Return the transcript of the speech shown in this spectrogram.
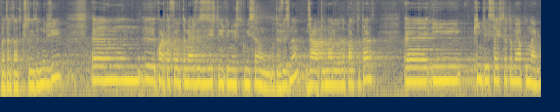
para tratar de questões de energia. Uh, Quarta-feira também às vezes existem reuniões de comissão, outras vezes não. Já há plenário da parte da tarde. Uh, e quinta e sexta também há plenário.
